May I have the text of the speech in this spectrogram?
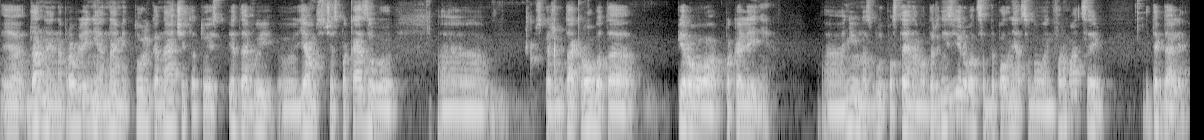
Э, данное направление нами только начато, то есть это вы, э, я вам сейчас показываю, э, скажем так, робота первого поколения. А, они у нас будут постоянно модернизироваться, дополняться новой информацией и так далее.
